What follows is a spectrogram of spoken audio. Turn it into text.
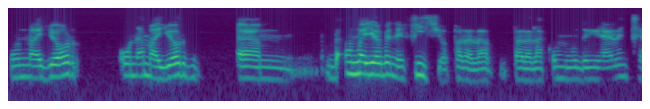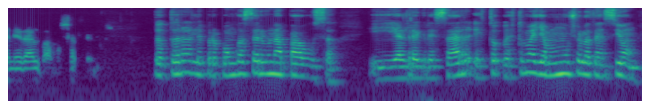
un mayor, una mayor, un mayor beneficio para la, para la comunidad en general vamos a tener. Doctora, le propongo hacer una pausa y al regresar, esto, esto me llamó mucho la atención.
